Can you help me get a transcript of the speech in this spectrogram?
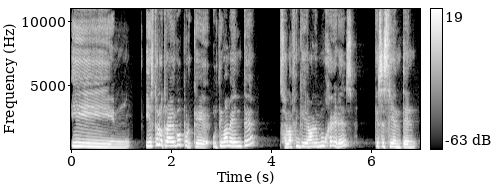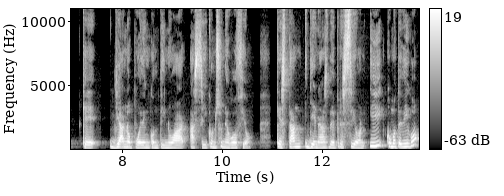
Y, y esto lo traigo porque últimamente solo hacen que llamen mujeres que se sienten que ya no pueden continuar así con su negocio, que están llenas de presión. Y como te digo,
